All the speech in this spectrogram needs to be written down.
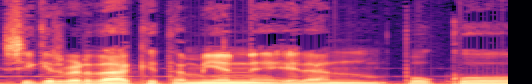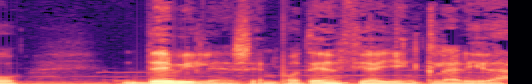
Sí que es verdad que también eran un poco débiles en potencia y en claridad.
